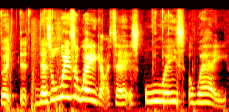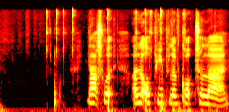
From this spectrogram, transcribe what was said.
But it, there's always a way, guys. There's always a way. That's what a lot of people have got to learn.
